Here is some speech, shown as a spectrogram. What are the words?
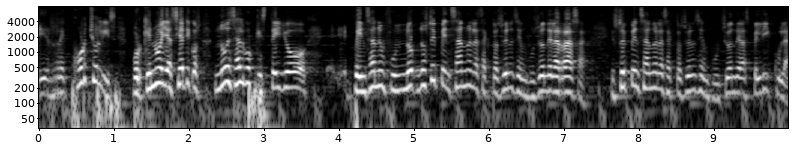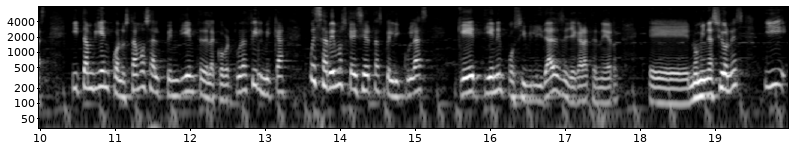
Eh, recorcholis, ¿por qué no hay asiáticos? No es algo que esté yo eh, pensando en... No, no, estoy pensando en las actuaciones en función de la raza, estoy pensando en las actuaciones en función de las películas. Y también cuando estamos al pendiente de la cobertura fílmica, pues sabemos que hay ciertas películas que tienen posibilidades de llegar a tener eh, nominaciones. Y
